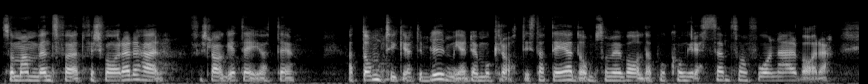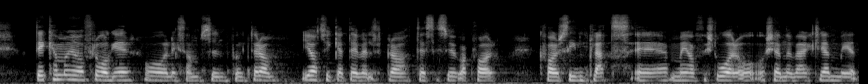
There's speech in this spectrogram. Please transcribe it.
som används för att försvara det här förslaget är ju att, det, att de tycker att det blir mer demokratiskt, att det är de som är valda på kongressen som får närvara. Det kan man ju ha frågor och liksom synpunkter om. Jag tycker att det är väldigt bra att SSU har kvar, kvar sin plats, eh, men jag förstår och, och känner verkligen med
